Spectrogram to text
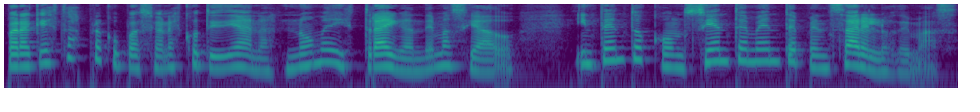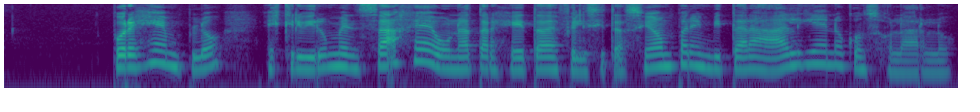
Para que estas preocupaciones cotidianas no me distraigan demasiado, intento conscientemente pensar en los demás. Por ejemplo, escribir un mensaje o una tarjeta de felicitación para invitar a alguien o consolarlo.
